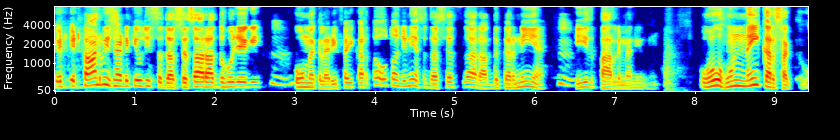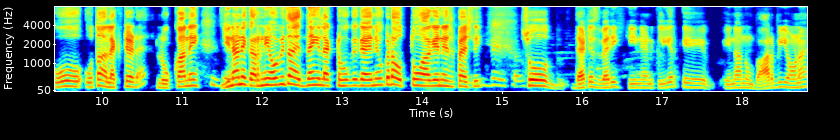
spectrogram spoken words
It it can't be said ਕਿ ਉਹਦੀ ਸਦੱਸਤਾ ਰੱਦ ਹੋ ਜਾਏਗੀ ਉਹ ਮੈਂ ਕਲੈਰੀਫਾਈ ਕਰਤਾ ਉਹ ਤਾਂ ਜਿਹਨੇ ਸਦੱਸਤਾ ਰੱਦ ਕਰਨੀ ਹੈ ਹੂੰ ਹੀ ਇਜ਼ ਪਾਰਲੀਮੈਂਟਰੀਅਨ ਉਹ ਹੁਣ ਨਹੀਂ ਕਰ ਸਕ ਉਹ ਉਹ ਤਾਂ ਇਲੈਕਟਡ ਹੈ ਲੋਕਾਂ ਨੇ ਜਿਨ੍ਹਾਂ ਨੇ ਕਰਨੀ ਉਹ ਵੀ ਤਾਂ ਇਦਾਂ ਹੀ ਇਲੈਕਟ ਹੋ ਕੇ ਗਏ ਨੇ ਉਹ ਕਿਹੜਾ ਉੱਤੋਂ ਆ ਗਏ ਨੇ specially so that is very keen and clear ਕਿ ਇਹਨਾਂ ਨੂੰ ਬਾਹਰ ਵੀ ਆਉਣਾ।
